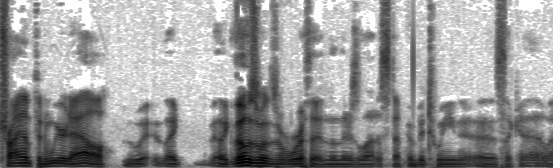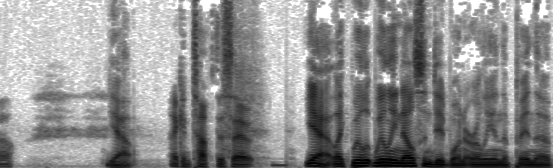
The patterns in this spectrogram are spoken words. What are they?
Triumph and Weird Al, like like those ones were worth it, and then there's a lot of stuff in between, and it's like, oh well, yeah, I can tough this out. yeah. Like Will, Willie Nelson did one early in the in the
